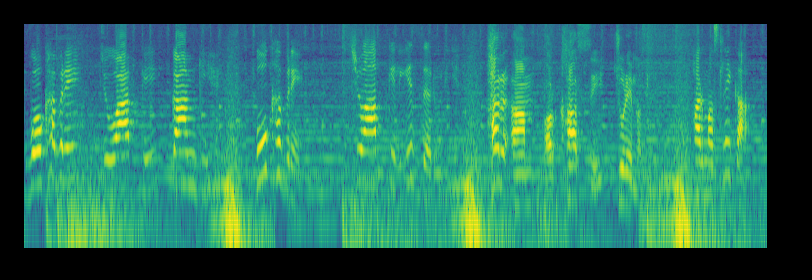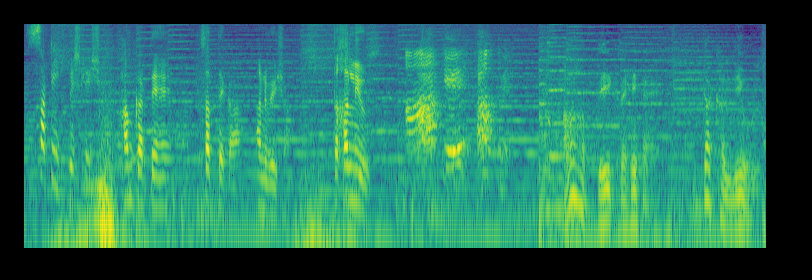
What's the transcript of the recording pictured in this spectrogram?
वो खबरें जो आपके काम की है। वो खबरें जो आपके लिए ज़रूरी है। हर आम और खास से जुड़े मसले। हर मसले का सटीक विश्लेषण। हम करते हैं सत्य का अन्वेषण। दखल न्यूज़। आपके हक में। आप देख रहे हैं दखल न्यूज़।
